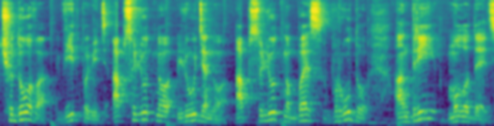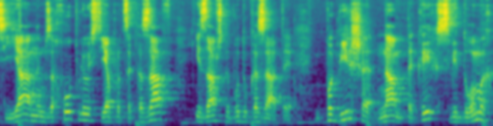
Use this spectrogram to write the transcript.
Чудова відповідь, абсолютно людяно, абсолютно без бруду. Андрій молодець. Я ним захоплююсь, я про це казав і завжди буду казати. Побільше нам таких свідомих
